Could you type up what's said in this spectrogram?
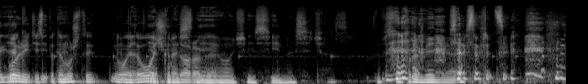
я- боретесь? я- Потому что, ну, Ребят, это я очень дорого. очень сильно сейчас. Это все про меня.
